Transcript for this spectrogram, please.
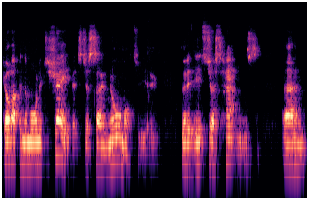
got up in the morning to shave. It's just so normal to you that it, it just happens. Um,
